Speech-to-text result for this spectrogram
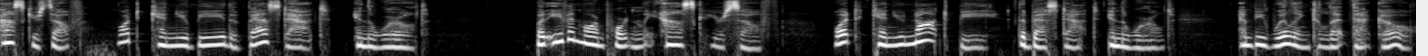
Ask yourself, what can you be the best at in the world? But even more importantly, ask yourself, what can you not be the best at in the world? And be willing to let that go.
